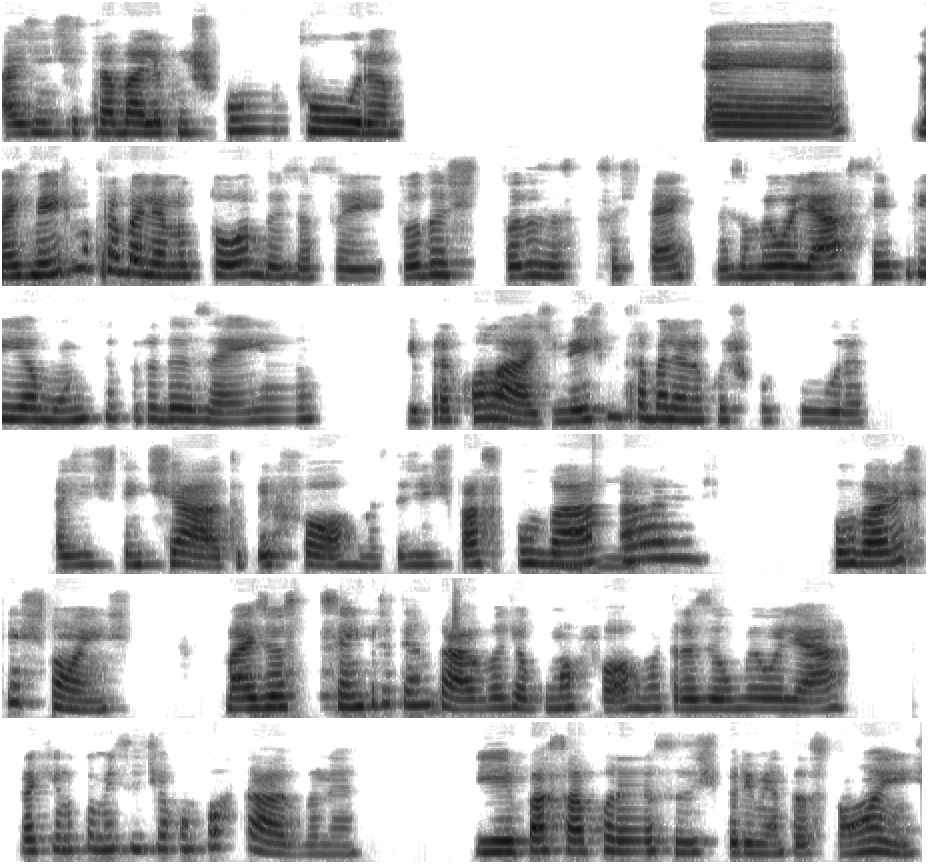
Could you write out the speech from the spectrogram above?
A gente trabalha com escultura, é, mas mesmo trabalhando todas essas, todas, todas essas técnicas, o meu olhar sempre ia muito para o desenho para colagem. Mesmo trabalhando com escultura, a gente tem teatro, performance, a gente passa por uhum. várias, uhum. por várias questões. Mas eu sempre tentava, de alguma forma, trazer o meu olhar para aquilo que eu me sentia confortável, né? E passar por essas experimentações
